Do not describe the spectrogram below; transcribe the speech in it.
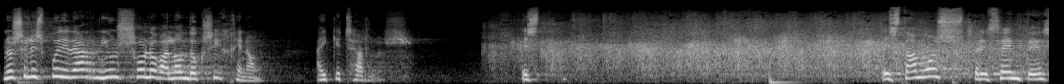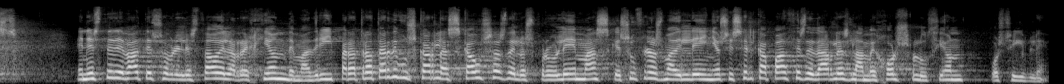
No se les puede dar ni un solo balón de oxígeno. Hay que echarlos. Estamos presentes en este debate sobre el estado de la región de Madrid para tratar de buscar las causas de los problemas que sufren los madrileños y ser capaces de darles la mejor solución posible.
